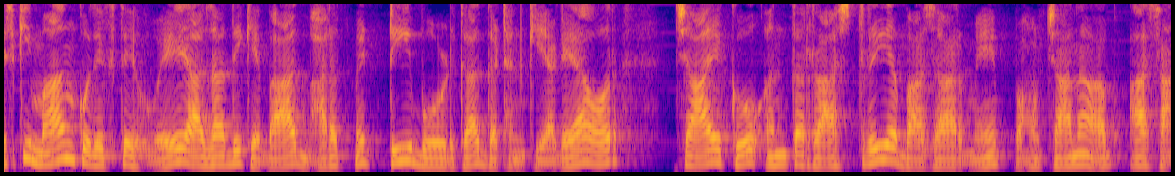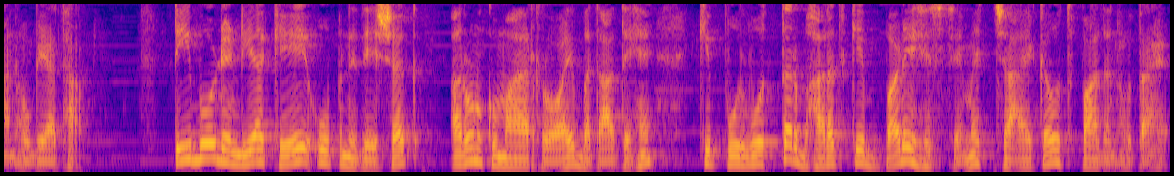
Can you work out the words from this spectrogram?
इसकी मांग को देखते हुए आज़ादी के बाद भारत में टी बोर्ड का गठन किया गया और चाय को अंतर्राष्ट्रीय बाज़ार में पहुंचाना अब आसान हो गया था। टी बोर्ड इंडिया के उप निदेशक अरुण कुमार रॉय बताते हैं कि पूर्वोत्तर भारत के बड़े हिस्से में चाय का उत्पादन होता है।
